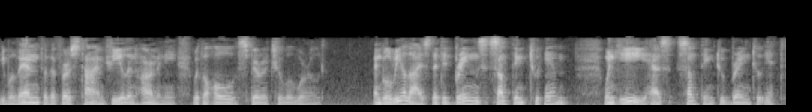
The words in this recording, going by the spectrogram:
He will then, for the first time, feel in harmony with the whole spiritual world, and will realize that it brings something to him when he has something to bring to it.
